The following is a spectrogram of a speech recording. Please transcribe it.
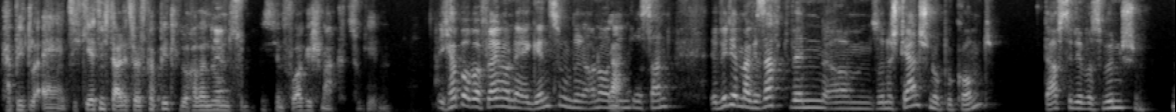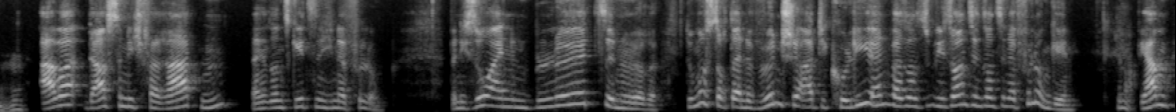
Kapitel 1. Ich gehe jetzt nicht alle zwölf Kapitel durch, aber nur ja. um so ein bisschen Vorgeschmack zu geben. Ich habe aber vielleicht noch eine Ergänzung, auch noch interessant. Es wird ja mal gesagt, wenn ähm, so eine Sternschnuppe kommt, darfst du dir was wünschen. Mhm. Aber darfst du nicht verraten, dann, sonst geht es nicht in Erfüllung wenn ich so einen Blödsinn höre. Du musst doch deine Wünsche artikulieren, weil sonst, wie sollen sie denn sonst in Erfüllung gehen? Genau. Wir haben,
